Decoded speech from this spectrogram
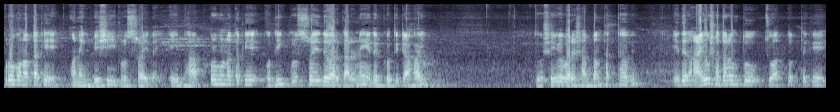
প্রবণতাকে অনেক বেশি প্রশ্রয় দেয়। এই ভাব প্রবণতাকে অধিক প্রশ্রয় দেওয়ার কারণে এদের ক্ষতিটা হয়। তো সেই ব্যাপারে সাবধান থাকতে হবে। এদের আয়ু সাধারণত চুয়াত্তর থেকে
